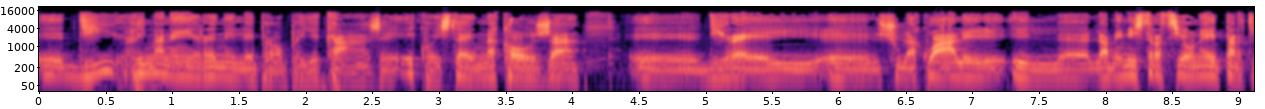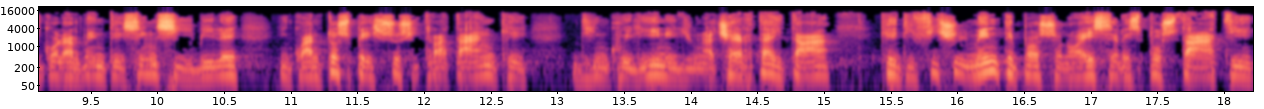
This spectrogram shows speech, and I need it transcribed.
eh, di rimanere nelle proprie case. E questa è una cosa eh, direi eh, sulla quale l'amministrazione è particolarmente sensibile in quanto spesso si tratta anche di inquilini di una certa età che difficilmente possono essere spostati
